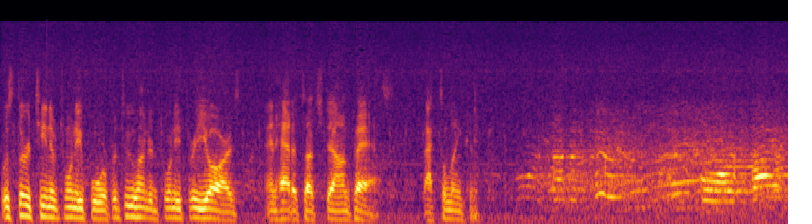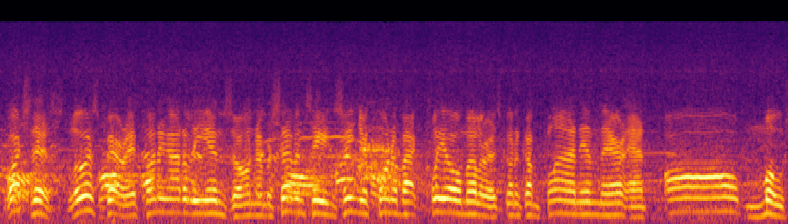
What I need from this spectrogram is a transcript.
was 13 of 24 for 223 yards and had a touchdown pass. Back to Lincoln. Watch this. Lewis Berry punting out of the end zone. Number 17, senior cornerback Cleo Miller is going to come flying in there and almost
